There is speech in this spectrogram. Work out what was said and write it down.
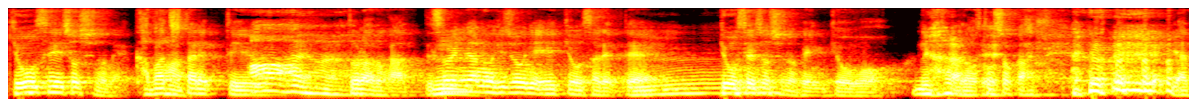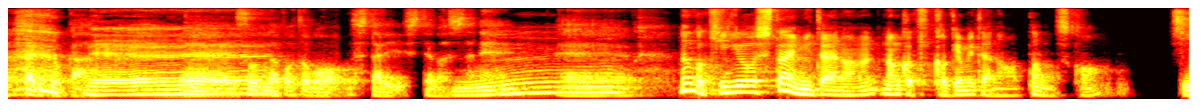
行政書士のね、カバチタレっていう。ドラマがあって、それにあの、非常に影響されて、行政書士の勉強を、あの、図書館で やったりとか、えへー。そんなこともしたりしてましたね。えー。なんか起業したいみたいな、なんかきっかけみたいなのあったんですか？き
